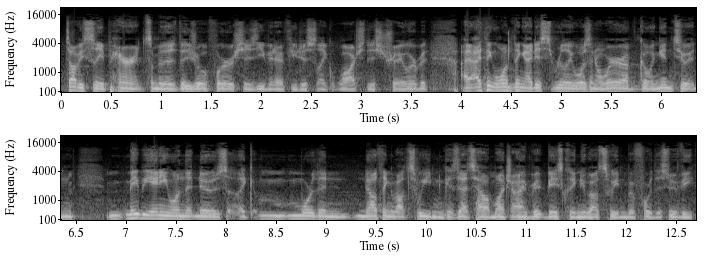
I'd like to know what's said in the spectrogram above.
It's obviously apparent some of the visual flourishes, even if you just like watch this trailer. But I, I think one thing I just really wasn't aware of going into it, and maybe anyone that knows like more than nothing about Sweden, because that's how much I basically knew about Sweden before this movie,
